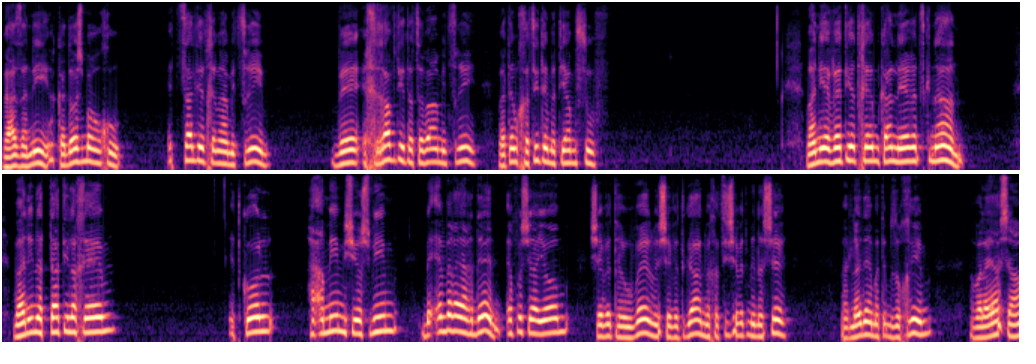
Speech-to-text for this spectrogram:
ואז אני, הקדוש ברוך הוא, הצלתי אתכם מהמצרים, והחרבתי את הצבא המצרי, ואתם חציתם את ים סוף. ואני הבאתי אתכם כאן לארץ כנען, ואני נתתי לכם את כל העמים שיושבים בעבר הירדן, איפה שהיום שבט ראובן ושבט גן וחצי שבט מנשה. אני לא יודע אם אתם זוכרים, אבל היה שם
